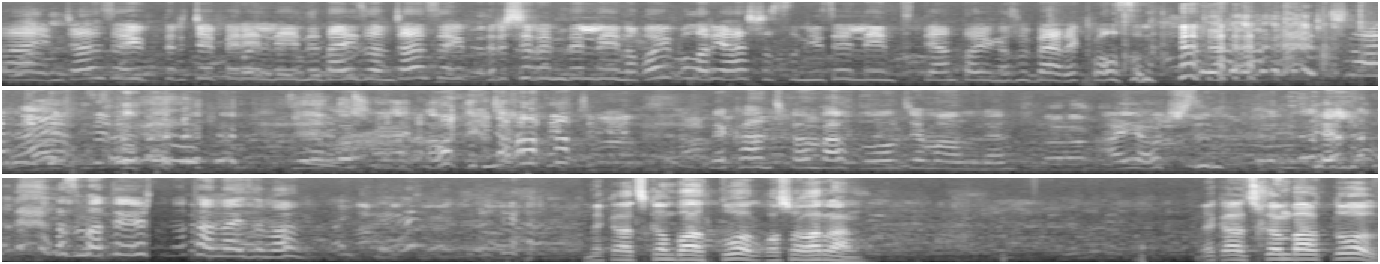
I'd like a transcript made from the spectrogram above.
Daýymjan söýüpdir çeper ellini daýzamjan söýüpdir şirin dillini goý bular ýaşasyn ýüz ellini tutýan toýuňyz mübärek bolsun. Mekan çykan bagtly bol Jemal bilen. Aýak uçsun geldi hyzmaty bersin otandaýzama. Mekan çykan bagtly bol goşa garran. Mekan çykan bagtly bol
